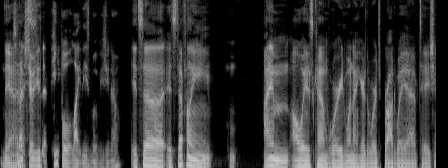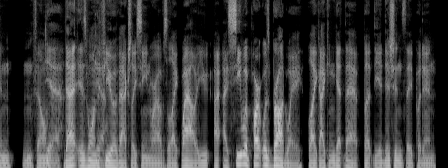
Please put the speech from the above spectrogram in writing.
Yeah. so that shows you that people like these movies. You know. it's uh it's definitely i am always kind of worried when i hear the words broadway adaptation in film. Yeah. that is one of the few i've actually seen where i was like wow you I, I see what part was broadway. Like i can get that. But the additions they put in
